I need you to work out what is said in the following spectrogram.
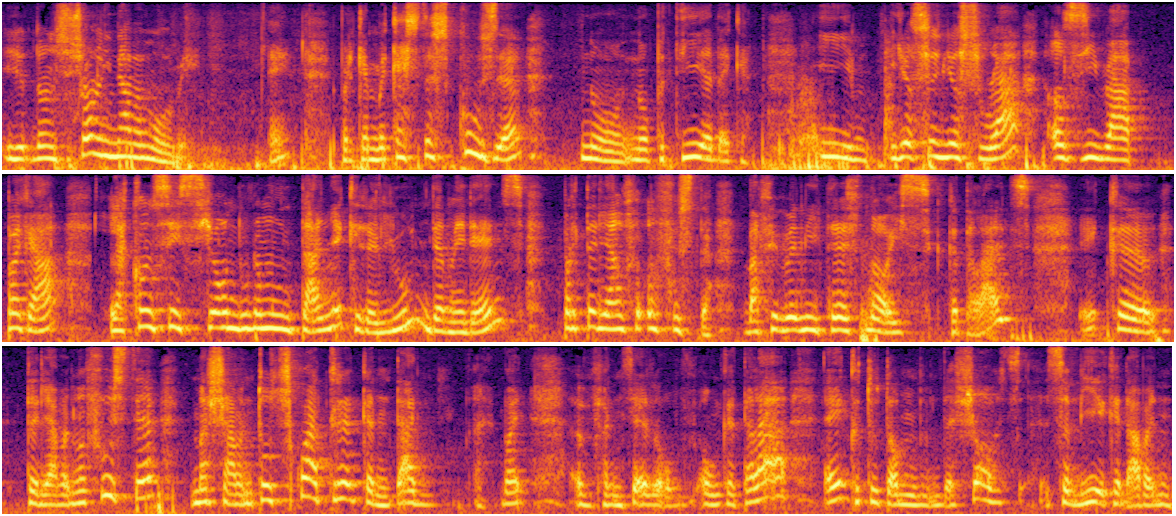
I, doncs això li anava molt bé, eh? perquè amb aquesta excusa no, no patia de que... I, I el senyor Solà els hi va pagar la concessió d'una muntanya que era lluny de Merens per tallar la fusta. Va fer venir tres nois catalans eh, que tallaven la fusta, marxaven tots quatre cantant eh, bé, en francès o, o en català, eh, que tothom d'això sabia que anaven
